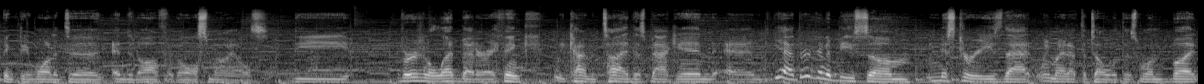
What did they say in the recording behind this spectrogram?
think they wanted to end it off with all smiles. The version of Ledbetter, I think we kind of tie this back in, and yeah, there are going to be some mysteries that we might have to tell with this one, but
